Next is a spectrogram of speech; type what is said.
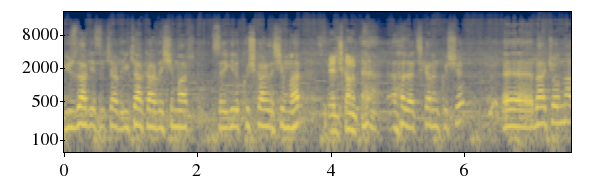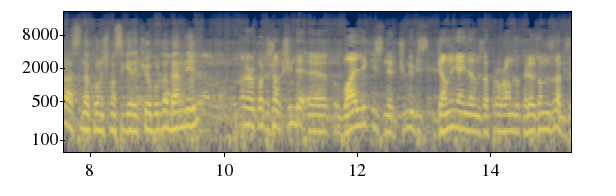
yüzlercesi içeride İlker kardeşim var, sevgili kuş kardeşim var. Belçika'nın Evet çıkarın kuşu. Ee, belki onlar aslında konuşması gerekiyor burada ben değil. Onlara röportaj aldık. Şimdi e, valilik izinleri. Çünkü biz canlı yayınlarımızda, programımızda, televizyonumuzda da bize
